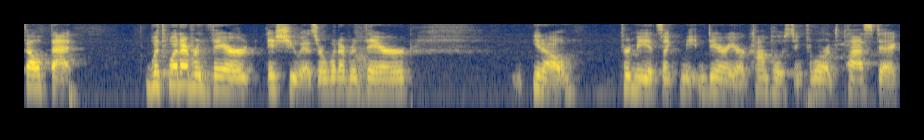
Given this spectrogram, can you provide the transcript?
felt that with whatever their issue is or whatever their you know for me it's like meat and dairy or composting for laura it's plastic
